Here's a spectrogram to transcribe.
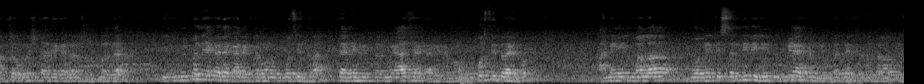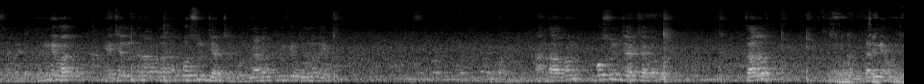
आमच्या वरिष्ठ अधिकाऱ्यांना सूचना द्या की तुम्ही पण एखाद्या कार्यक्रमाला उपस्थित राहा. त्यानिमित्तानं मी आज या कार्यक्रमाला उपस्थित राहिलो. आणि मला बोलण्याची संधी दिली. तुम्ही ऐकून घेतलं. त्याच्याबद्दल आपले सगळ्यांचे धन्यवाद. याच्यानंतर आपण आता बसून चर्चा करू. मॅडम तुम्ही काय बोलणार आहे आता आपण बसून चर्चा करू. चालू? धन्यवाद.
